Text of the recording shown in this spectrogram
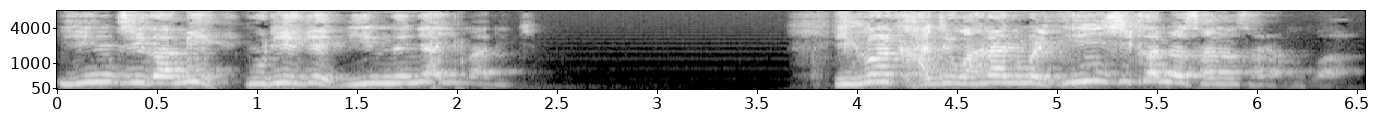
인지감이 우리에게 있느냐 이 말이죠. 이걸 가지고 하나님을 인식하며 사는 사람과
